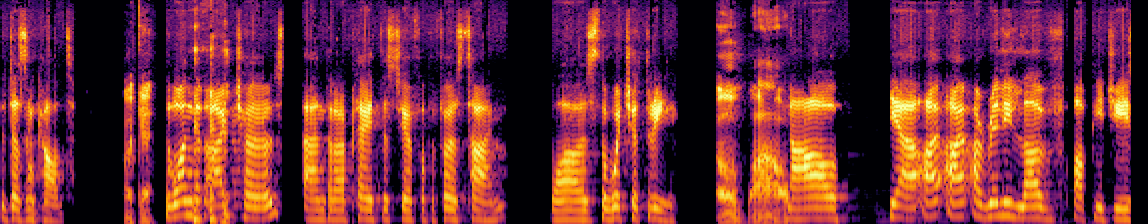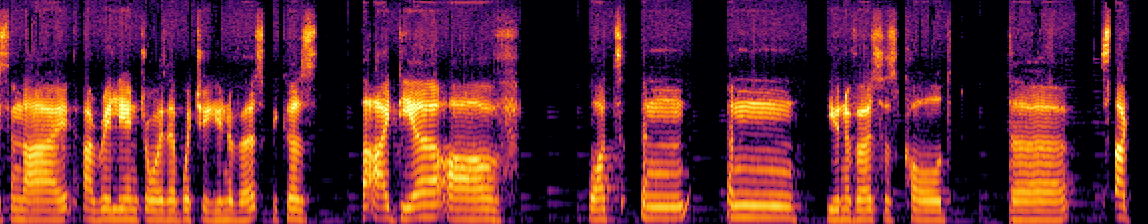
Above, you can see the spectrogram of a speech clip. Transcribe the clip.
it doesn't count. okay. The one that I chose and that I played this year for the first time was The Witcher 3. Oh wow. Now, yeah, I, I, I really love RPGs and I, I really enjoy the Witcher universe because the idea of what an, an universe is called the it's like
